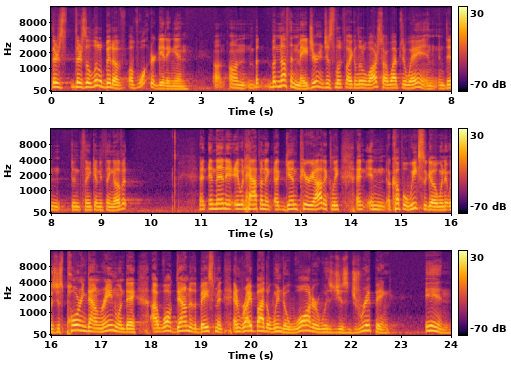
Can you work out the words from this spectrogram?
there's, there's a little bit of, of water getting in. On, on, but but nothing major. It just looked like a little water, so I wiped it away and, and didn't didn't think anything of it. And, and then it, it would happen again periodically. And, in a couple weeks ago, when it was just pouring down rain one day, I walked down to the basement, and right by the window, water was just dripping in.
